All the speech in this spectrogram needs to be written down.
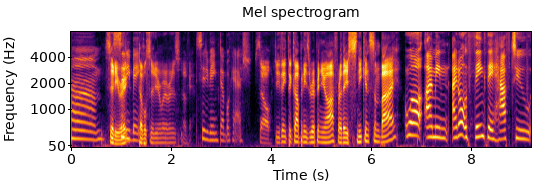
Um, Citi, right? Citibank. Double Citi or whatever it is. Okay. Citibank Double Cash. So, do you think the company's ripping you off? Are they sneaking some by? Well, I mean, I don't think they have to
